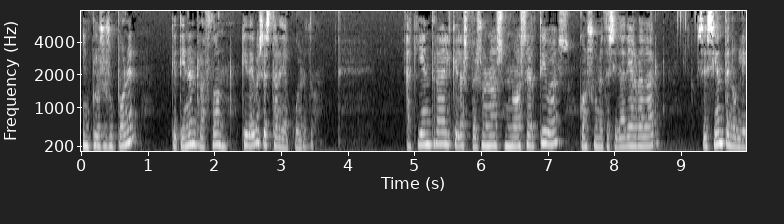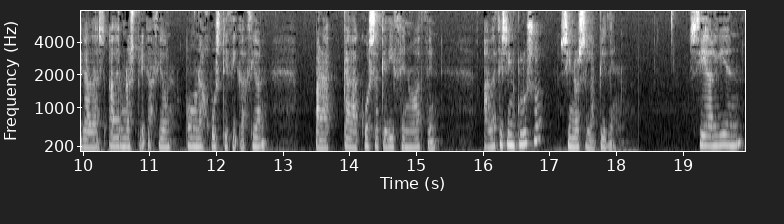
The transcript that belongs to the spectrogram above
incluso suponen que tienen razón, que debes estar de acuerdo. Aquí entra el que las personas no asertivas, con su necesidad de agradar, se sienten obligadas a dar una explicación o una justificación para cada cosa que dicen o hacen, a veces incluso si no se la piden. Si alguien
